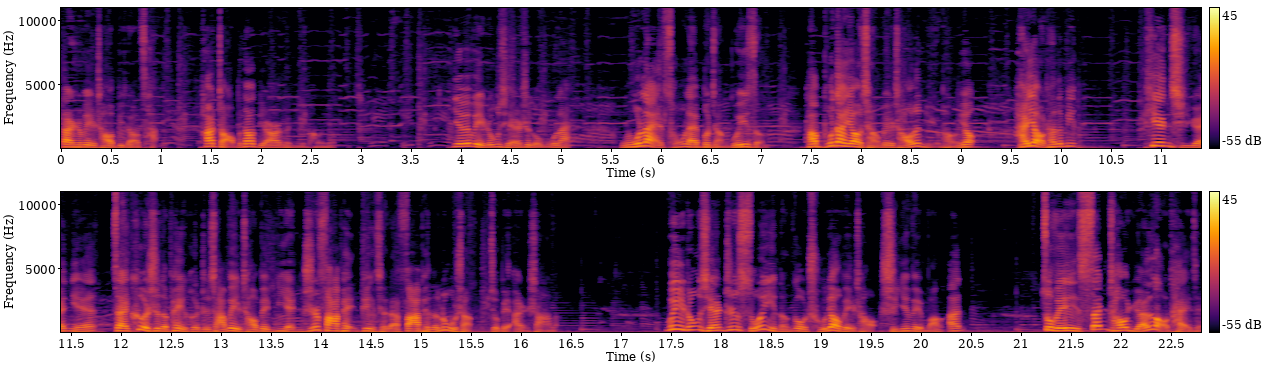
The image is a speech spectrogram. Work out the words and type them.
但是魏朝比较惨，他找不到第二个女朋友，因为魏忠贤是个无赖，无赖从来不讲规则。他不但要抢魏朝的女朋友，还要他的命。天启元年，在客氏的配合之下，魏朝被免职发配，并且在发配的路上就被暗杀了。魏忠贤之所以能够除掉魏朝，是因为王安。作为三朝元老太监，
